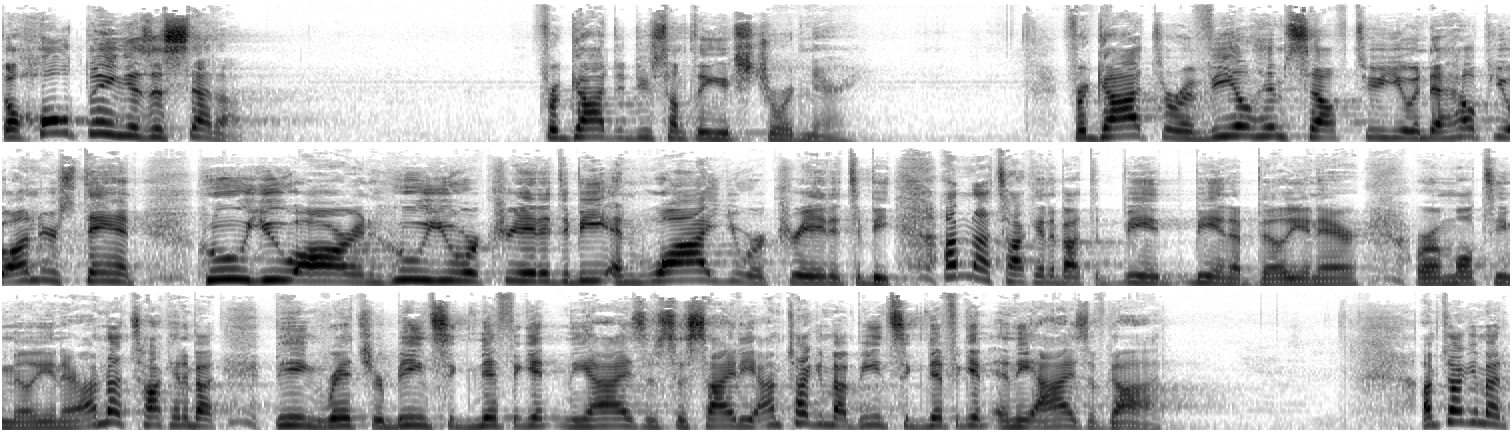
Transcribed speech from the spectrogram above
the whole thing is a setup for God to do something extraordinary. For God to reveal Himself to you and to help you understand who you are and who you were created to be and why you were created to be. I'm not talking about the being, being a billionaire or a multimillionaire. I'm not talking about being rich or being significant in the eyes of society. I'm talking about being significant in the eyes of God. I'm talking about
